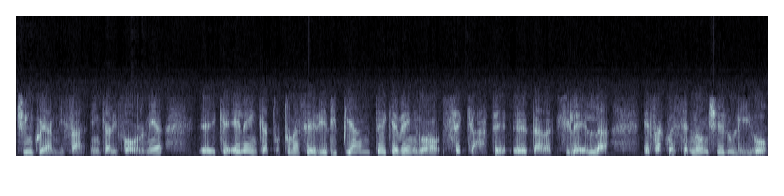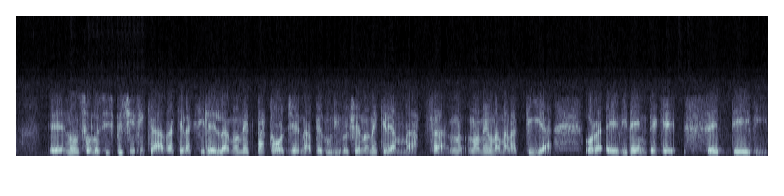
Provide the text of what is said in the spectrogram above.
cinque anni fa in California eh, che elenca tutta una serie di piante che vengono seccate eh, dalla xylella e fra queste non c'è l'ulivo. Eh, non solo si specificava che la xylella non è patogena per l'ulivo, cioè non è che le ammazza, no, non è una malattia. Ora è evidente che se devi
